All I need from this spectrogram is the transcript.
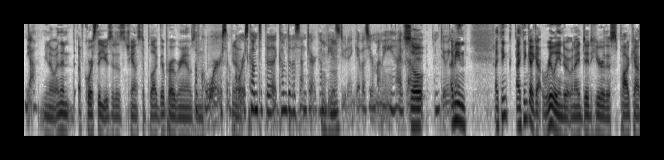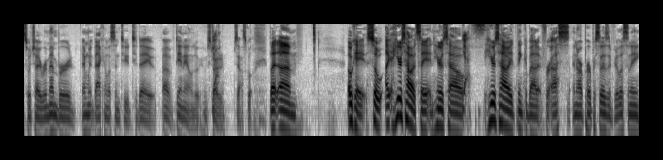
yeah, you know, and then of course they use it as a chance to plug their programs. of and course, of you know. course. Come to the come to the center. Come be a Mhm. student. Give us your money. I've done So, it. I'm doing. I it. mean, I think I think I got really into it when I did hear this podcast, which I remembered and went back and listened to today of Dan Allender, who started South School. But um, okay, so I, here's how I'd say it, and here's how Yes. here's how I think about it for us and our purposes. If you're listening,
